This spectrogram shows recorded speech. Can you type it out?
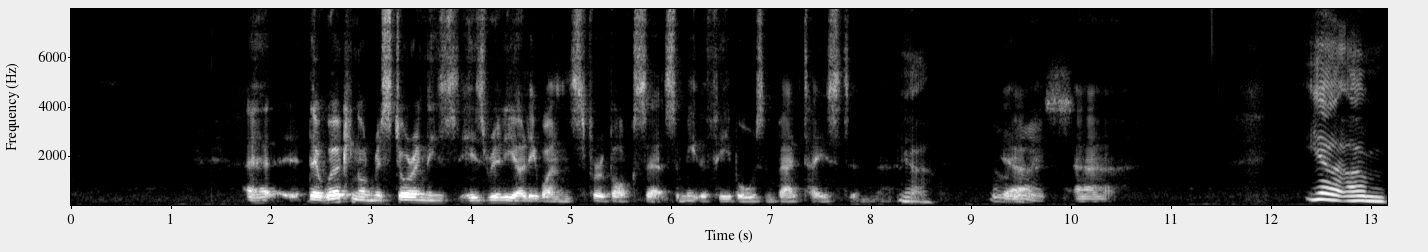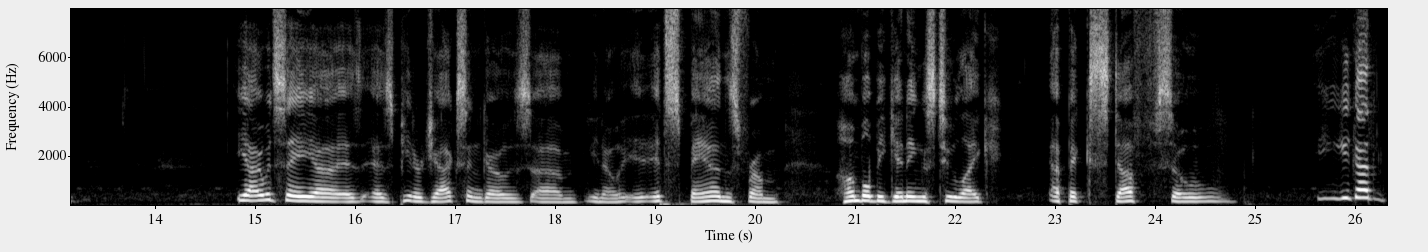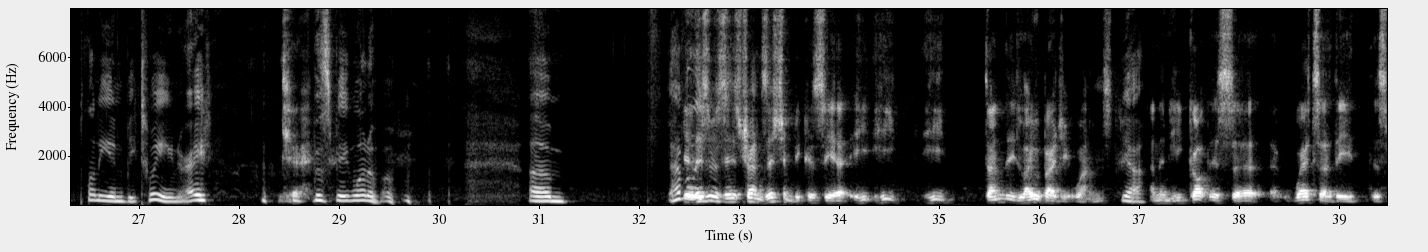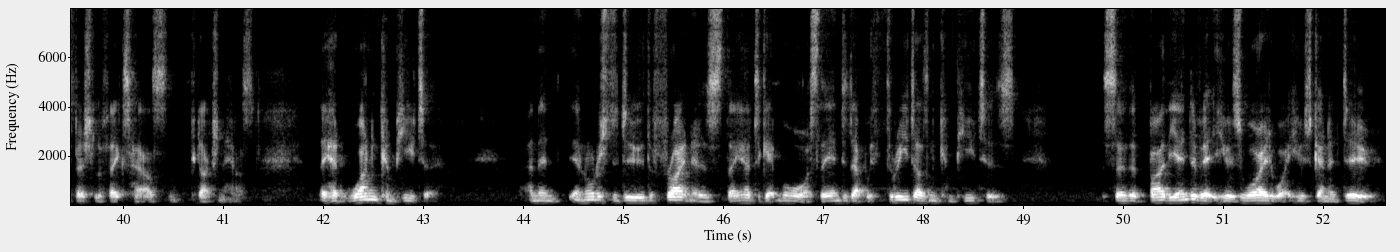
Uh, they're working on restoring these his really early ones for a box set. So Meet the Feebles and Bad Taste and uh, yeah, oh, yeah, nice. yeah. Um, yeah, I would say uh, as as Peter Jackson goes, um, you know, it, it, spans from humble beginnings to like epic stuff. So you got plenty in between, right? Yeah. this being one of them. um, yeah, this was his transition because he he he he done the low budget ones. Yeah. And then he got this uh, Weta, the the special effects house, production house. They had one computer and then, in order to do the Frighteners, they had to get more. So they ended up with three dozen computers. So that by the end of it, he was worried what he was going to do.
